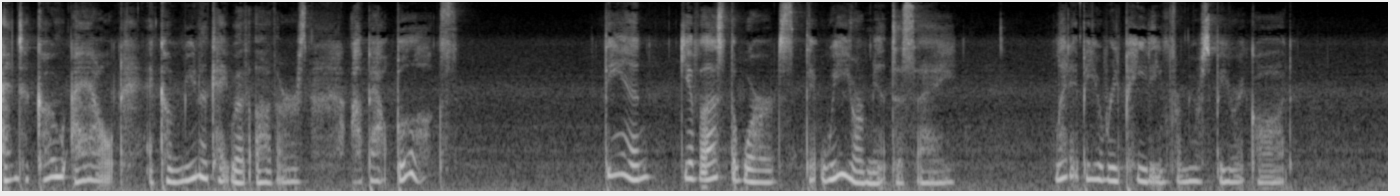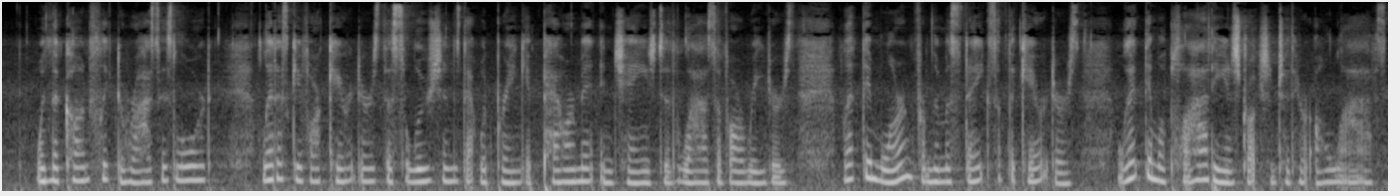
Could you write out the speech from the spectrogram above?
and to go out and communicate with others about books. Then give us the words that we are meant to say. Let it be a repeating from your Spirit, God. When the conflict arises, Lord, let us give our characters the solutions that would bring empowerment and change to the lives of our readers. Let them learn from the mistakes of the characters. Let them apply the instruction to their own lives.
